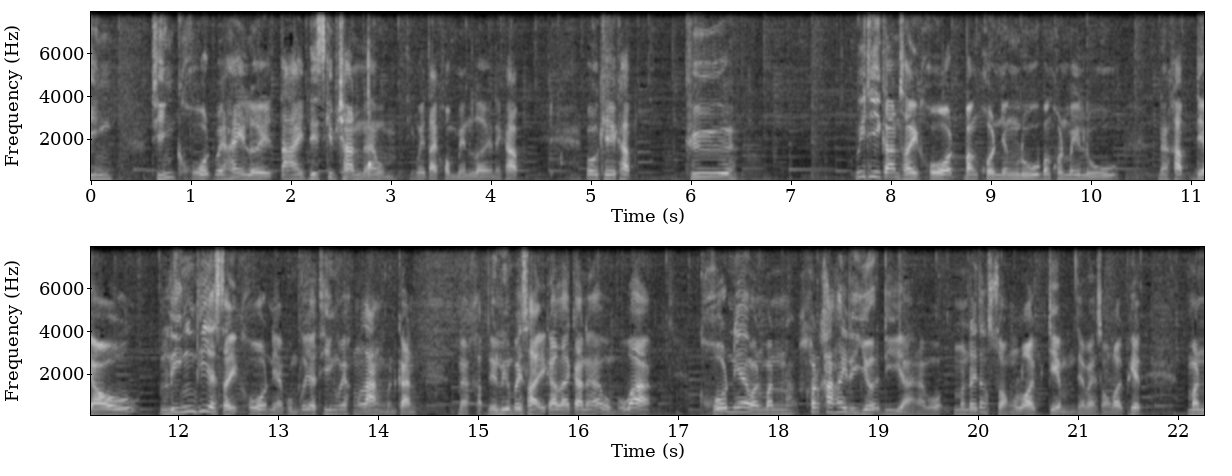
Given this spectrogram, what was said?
ทิ้งทิ้งโค้ดไว้ให้เลยใต้ description นะผมทิ้งไว้ใต้คอมเมนต์เลยนะครับโอเคครับ คือวิธีการใส่โค้ดบางคนยังรู้บางคนไม่รู้ นะครับเดี๋ยวลิงก์ที่จะใส่โค้ดเนี่ยผมก็จะทิ้งไว้ข้างล่างเหมือนกันนะครับอย่าลืมไปใส่กันแล้วกันนะครับผมเพราะว่าโค้ดเนี่ยมันมันค่อนข้างให้ได้เยอะดีอะนะมันได้ตั้ง 200 เจมใช่ไหม200เพชรมัน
